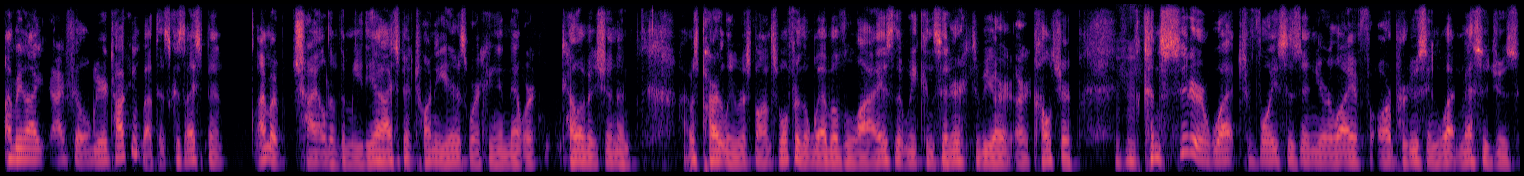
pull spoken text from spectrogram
I mean, I, I feel weird talking about this because I spent, I'm a child of the media. I spent 20 years working in network television, and I was partly responsible for the web of lies that we consider to be our, our culture. Mhm. Consider what voices in your life are producing what messages,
